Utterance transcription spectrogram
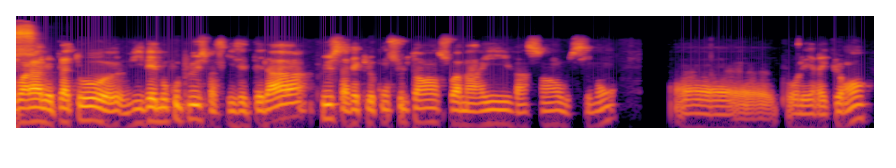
Voilà, les plateaux euh, vivaient beaucoup plus parce qu'ils étaient là, plus avec le consultant, soit Marie, Vincent ou Simon, euh, pour les récurrents.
